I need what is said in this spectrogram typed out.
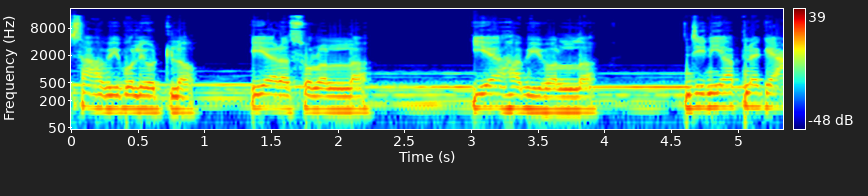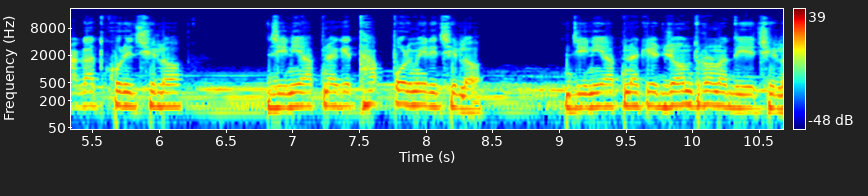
সাহাবি বলে উঠল, ইয়া রাসূলুল্লাহ, ইয়া হাবিব আল্লাহ যিনি আপনাকে আঘাত করেছিল, যিনি আপনাকে থাপ্পড় মেরেছিল, যিনি আপনাকে যন্ত্রণা দিয়েছিল,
